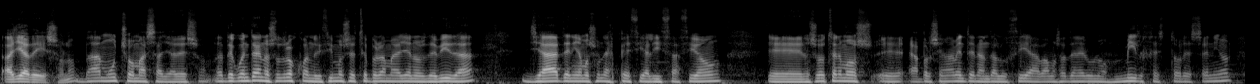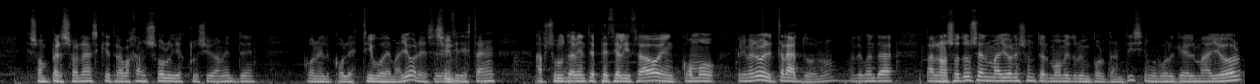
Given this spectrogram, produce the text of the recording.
allá de eso, ¿no? Va mucho más allá de eso. Date cuenta que nosotros cuando hicimos este programa de Llenos de Vida ya teníamos una especialización. Eh, nosotros tenemos eh, aproximadamente en Andalucía, vamos a tener unos mil gestores senior, que son personas que trabajan solo y exclusivamente con el colectivo de mayores. Es decir, están absolutamente especializado en cómo, primero el trato, ¿no? De cuenta, para nosotros el mayor es un termómetro importantísimo, porque el mayor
